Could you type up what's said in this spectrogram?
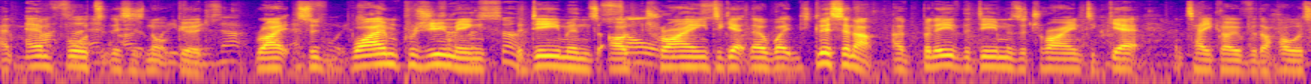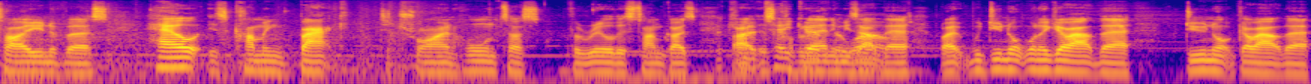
and M40. This is not good. Right, so why I'm presuming the demons are trying to get their way. Listen up. I believe the demons are trying to get and take over the whole entire universe. Hell is coming back to try and haunt us for real this time, guys. Right, there's a couple of enemies out there. Right, we do not want to go out there. Do not go out there.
